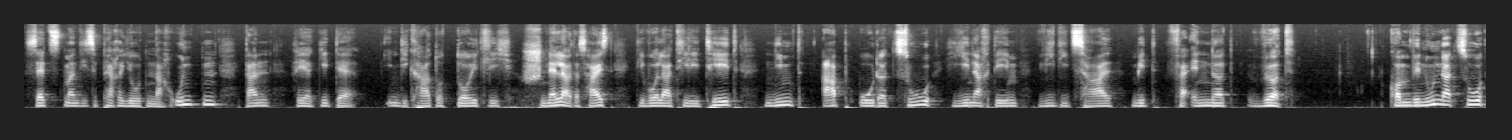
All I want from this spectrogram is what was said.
Setzt man diese Perioden nach unten, dann reagiert der Indikator deutlich schneller. Das heißt, die Volatilität nimmt ab oder zu, je nachdem, wie die Zahl mit verändert wird. Kommen wir nun dazu,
